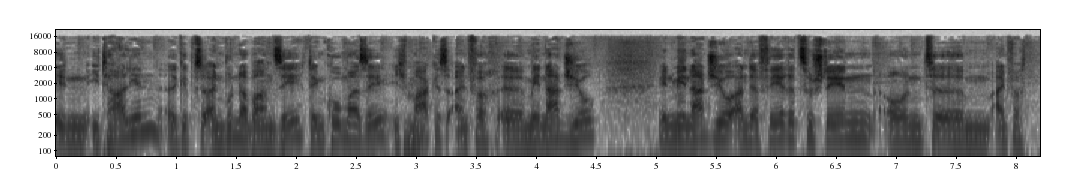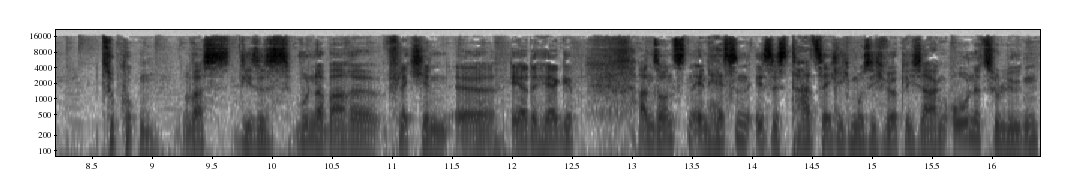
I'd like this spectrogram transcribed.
in Italien äh, gibt es einen wunderbaren See, den Como-See. Ich mag es einfach, äh, Menaggio, in Menaggio an der Fähre zu stehen und ähm, einfach zu gucken, was dieses wunderbare Fleckchen äh, Erde hergibt. Ansonsten in Hessen ist es tatsächlich, muss ich wirklich sagen, ohne zu lügen,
